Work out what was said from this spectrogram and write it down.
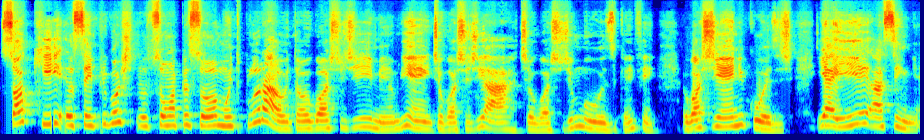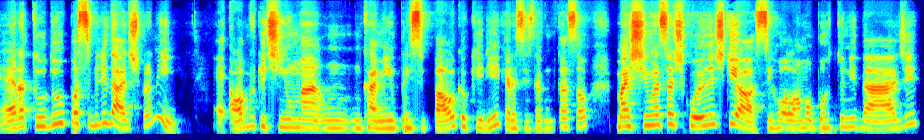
Só que eu sempre gosto, eu sou uma pessoa muito plural, então eu gosto de meio ambiente, eu gosto de arte, eu gosto de música, enfim, eu gosto de N coisas. E aí, assim, era tudo possibilidades para mim. É óbvio que tinha uma, um, um caminho principal que eu queria, que era ciência da computação, mas tinham essas coisas que, ó, se rolar uma oportunidade,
